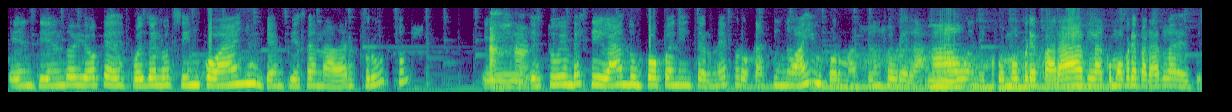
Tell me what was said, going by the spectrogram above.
Entiendo yo que después de los 5 años ya empiezan a dar frutos eh, estuve investigando un poco en internet, pero casi no hay información sobre la agua, ni cómo prepararla, cómo prepararla desde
